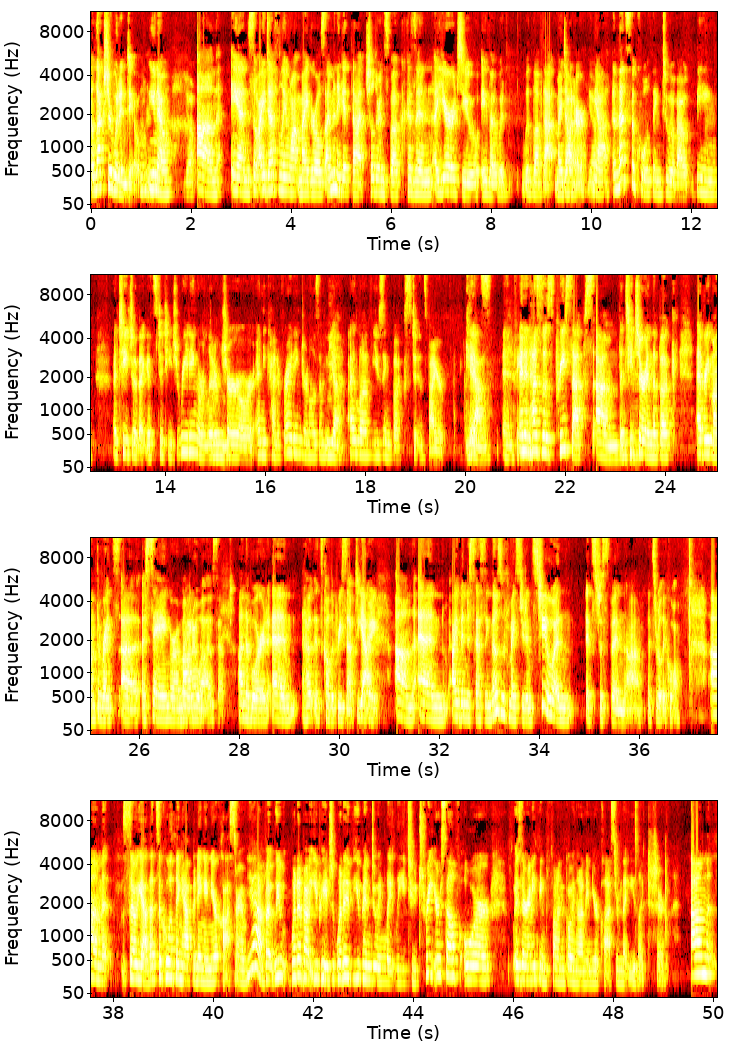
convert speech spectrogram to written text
a lecture wouldn't do, Mhm. you know. Yep. Um, and so I definitely want my girls. I'm going to get that children's book because in a year or two, Ava would would love that. My daughter, Yeah, yeah. And that's the cool thing too about being a teacher that gets to teach reading or literature Mm-hmm. or any kind of writing, journalism. Yeah. I love using books to inspire kids Yeah. And. And it has those precepts. Um, the Mhm. teacher in the book every month writes uh, a saying or a motto up on the board, and how, it's called a precept. Yeah. Right. Um, and I've been discussing those with my students too, and it's just been uh, it's really cool. Um, so yeah, that's a cool thing happening in your classroom. Yeah, but we. What about you, Paige? What have you been doing lately to treat yourself, or is there anything fun going on in your classroom that you'd like to share? Um,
